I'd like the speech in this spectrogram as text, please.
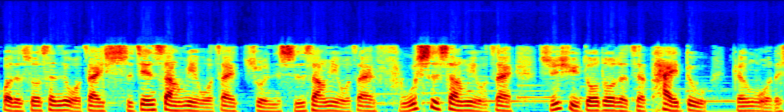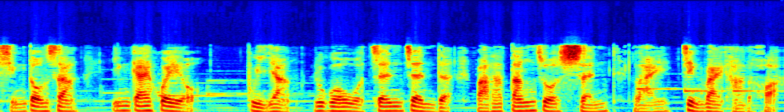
或者说甚至我在时间上面，我在准时上面，我在服饰上面，我在许许多多的这态度跟我的行动上，应该会有不一样。如果我真正的把它当作神来敬拜他的话。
